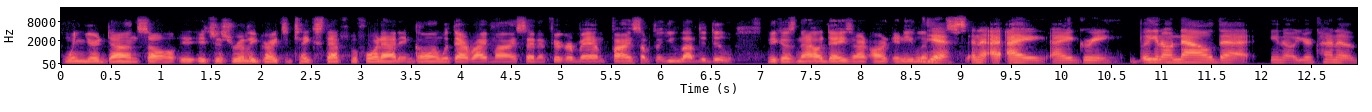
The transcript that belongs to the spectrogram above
when you're done. So it, it's just really great to take steps before that and going with that right mindset and figure, man, find something you love to do because nowadays aren't aren't any limits. Yes, and I, I I agree. But you know, now that you know you're kind of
